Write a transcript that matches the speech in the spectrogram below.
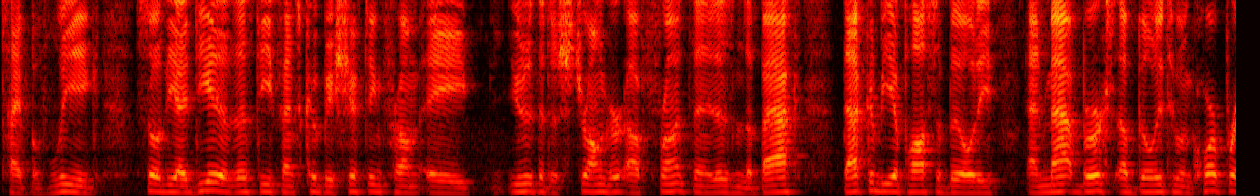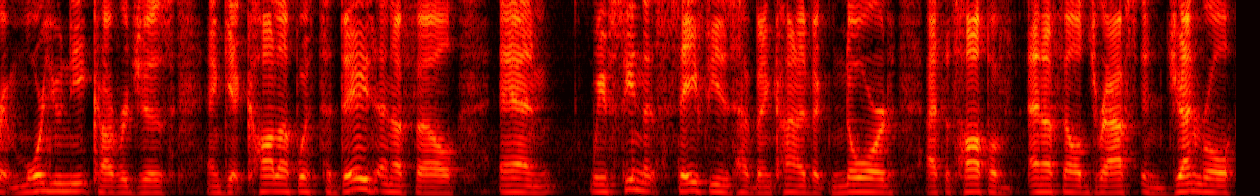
type of league. So the idea that this defense could be shifting from a unit that is stronger up front than it is in the back, that could be a possibility. And Matt Burke's ability to incorporate more unique coverages and get caught up with today's NFL and we've seen that safeties have been kind of ignored at the top of NFL drafts in general,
